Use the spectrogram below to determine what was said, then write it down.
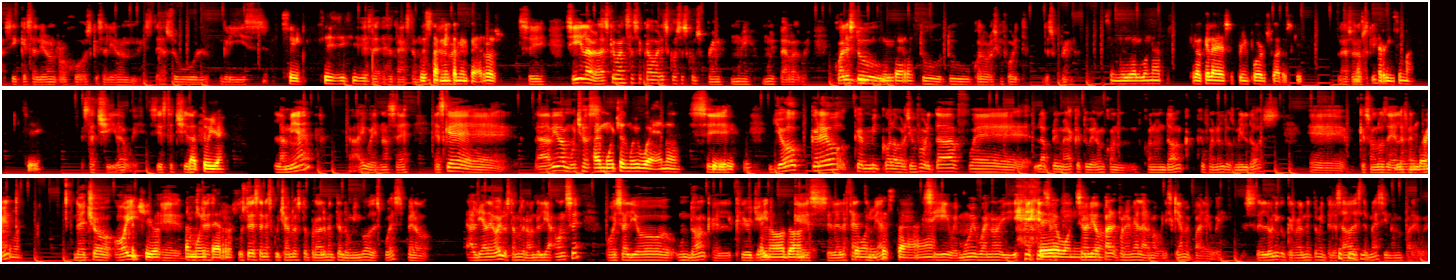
Así que salieron rojos, que salieron este azul, gris, sí, sí, sí, sí. sí. esa, esa también está muy Entonces también, también perros. Sí, sí, la verdad es que Vance ha sacado varias cosas con Supreme, muy, muy perras, güey. ¿Cuál es tu, tu, tu colaboración favorita de Supreme? Sin duda alguna, pues, creo que la de Supreme por Swarovski. ¿La de Swarovski? perrísima. Sí, Está chida, güey. Sí, está chida. la tuya. La mía, ay, güey, no sé. Es que ha habido muchas. Hay muchas muy buenas. Sí. Yo creo que mi colaboración favorita fue la primera que tuvieron con, con un Dunk, que fue en el 2002. eh, que son los de Elephant 2012, Print. De hecho, hoy eh, Están muy ustedes, perros. ustedes están escuchando esto probablemente el domingo o después, pero al día de hoy lo estamos grabando el día 11. Hoy salió un dunk, el Clear Jade, no, que es el Qué Elephant bonito también. está. ¿eh? Sí, güey, muy bueno y Qué se, bonito. se me olvidó poner mi alarma, güey, ni siquiera me paré, güey. Es el único que realmente me interesaba de este mes y no me paré, güey.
